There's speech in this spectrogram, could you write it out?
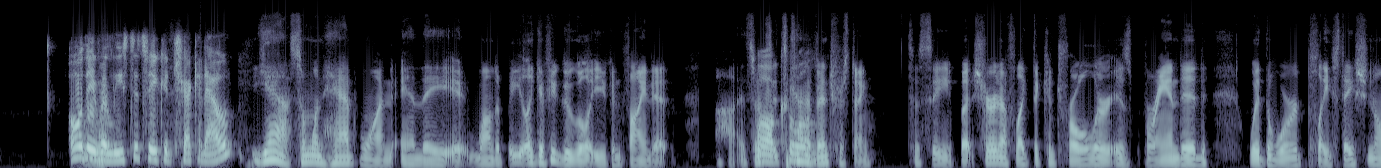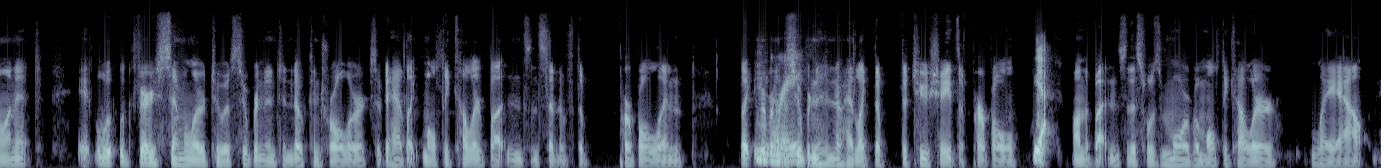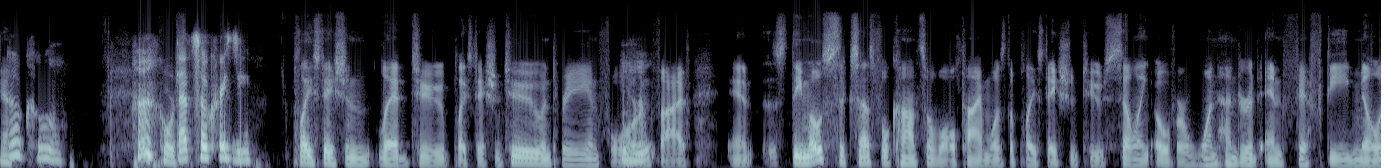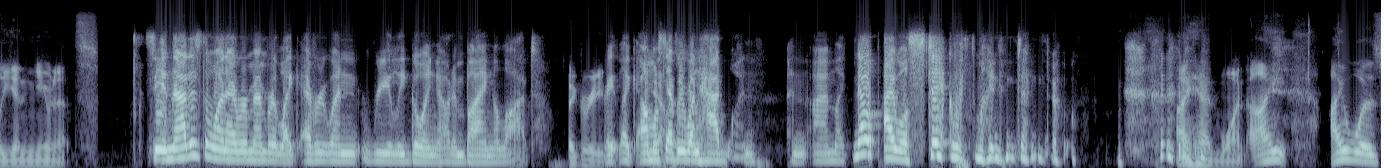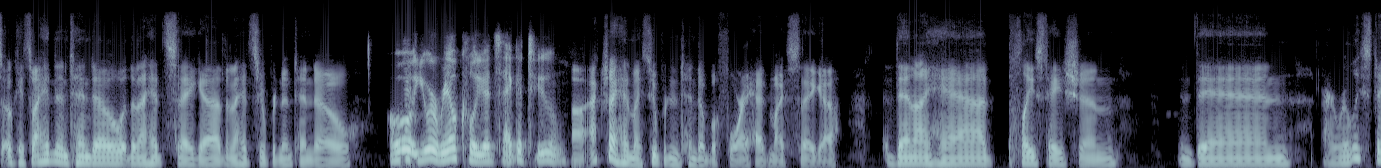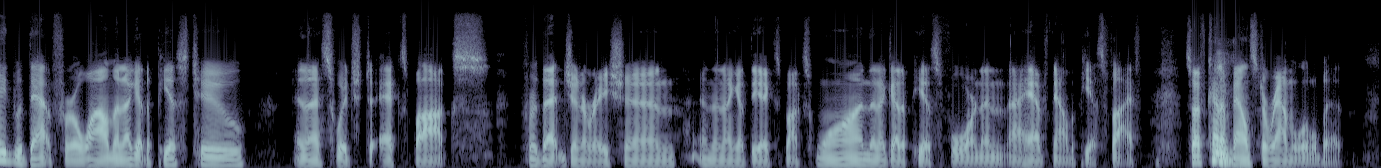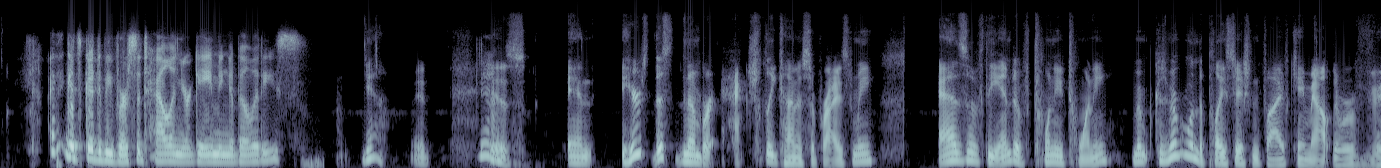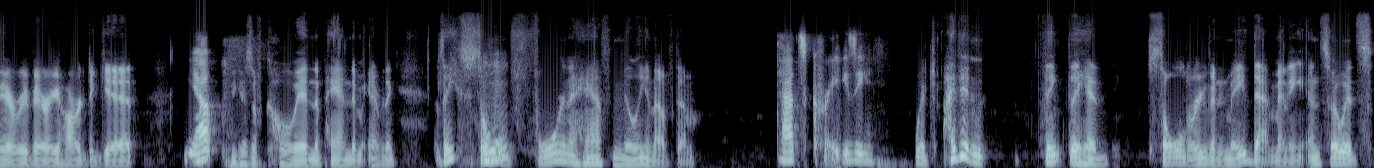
oh, they released it so you could check it out. yeah, someone had one, and they it wound up like if you Google it, you can find it. Uh, so Oh, it's, it's kind of interesting to see. But sure enough, like the controller is branded with the word PlayStation on it. It loo- looked very similar to a Super Nintendo controller, except it had like multicolored buttons instead of the purple and like remember how the. Super Nintendo had like the the two shades of purple Yeah. on the buttons. This was more of a multicolor layout. Yeah, Oh, cool. Huh, of course. that's so crazy. PlayStation led to PlayStation 2 and 3 and 4 Mhm. and 5. And the most successful console of all time was the PlayStation 2, selling over 150 million units. See, and that is the one I remember like everyone really going out and buying a lot. Agreed. right? Like almost Yeah. everyone had one. And I'm like, nope, I will stick with my Nintendo. I had one. I I was okay, so I had Nintendo, then I had Sega, then I had Super Nintendo. Oh, you were real cool. You had Sega too. Uh, actually, I had my Super Nintendo before I had my Sega. Then I had PlayStation, and then I really stayed with that for a while. Then I got the PS2, and I switched to Xbox for that generation. And then I got the Xbox One, then I got a PS4, and then I have now the PS5. So I've kind of Hmm. bounced around a little bit. I think it's good to be versatile in your gaming abilities. It Yeah. is. And here's this number actually kind of surprised me. As of the end of 2020, because remember when the PlayStation 5 came out, they were very, very hard to get Yep. because of COVID and the pandemic and everything. They sold Mhm. four and a half million of them, That's crazy. which I didn't think they had sold or even made that many. And so it's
